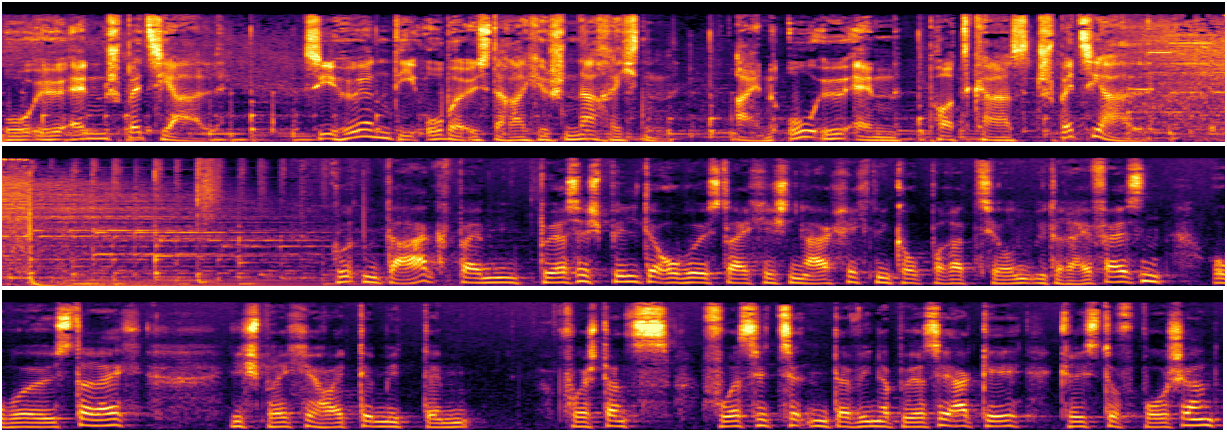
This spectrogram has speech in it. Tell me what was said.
OÖN Spezial. Sie hören die oberösterreichischen Nachrichten. Ein OÖN Podcast Spezial. Guten Tag beim Börsespiel der oberösterreichischen Nachrichten in Kooperation mit Raiffeisen Oberösterreich. Ich spreche heute mit dem Vorstandsvorsitzenden der Wiener Börse AG, Christoph Boschan,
